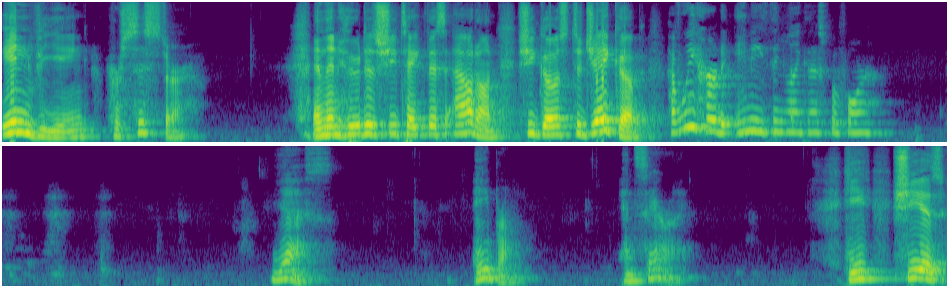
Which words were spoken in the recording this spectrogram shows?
envying her sister. And then who does she take this out on? She goes to Jacob. Have we heard anything like this before? Yes. Abram and Sarai. He, she is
